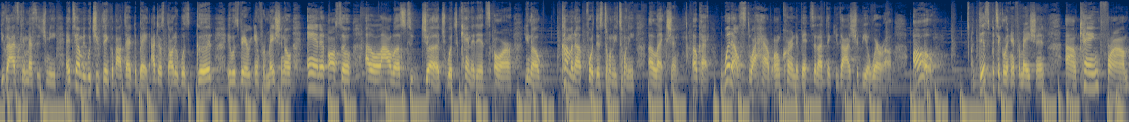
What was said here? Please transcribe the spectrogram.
You guys can message me and tell me what you think about that debate. I just thought it was good, it was very informational, and it also allowed us to judge which candidates are, you know, coming up for this 2020 election. Okay, what else do I have on current events that I think you guys should be aware of? Oh, this particular information um, came from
